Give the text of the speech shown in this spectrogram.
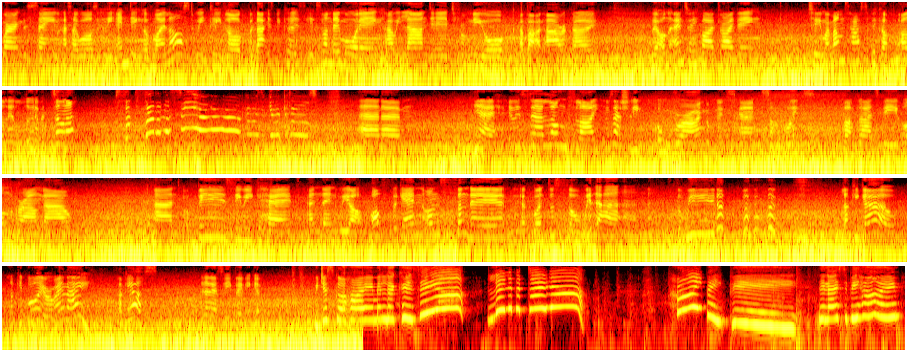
Wearing the same as I was in the ending of my last weekly vlog, but that is because it's Monday morning and we landed from New York about an hour ago. We're on the M25 driving to my mum's house to pick up our little Luna Batuna. I'm so excited to see her! And um, yeah, it was a long flight. It was actually alright, got a bit scared at some points, but I'm glad to be on the ground now busy week ahead and then we are off again on Sunday. We are going to Sweden. Sweden. lucky girl. Lucky boy, Roman. Hey, lucky us. And then we have to leave baby again. We just got home and look who's here. Luna Potato. Hi, baby. Is it nice to be home?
